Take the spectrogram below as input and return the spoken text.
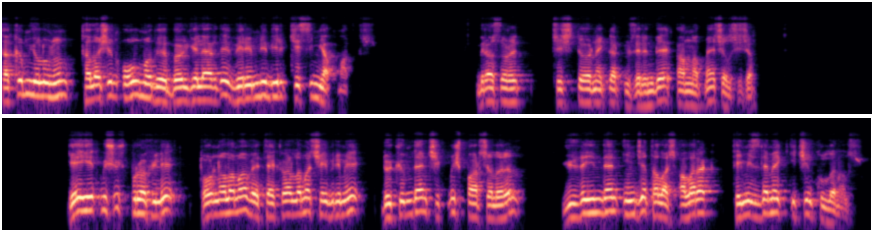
takım yolunun talaşın olmadığı bölgelerde verimli bir kesim yapmaktır. Biraz sonra çeşitli örnekler üzerinde anlatmaya çalışacağım. G73 profili tornalama ve tekrarlama çevrimi dökümden çıkmış parçaların yüzeyinden ince talaş alarak temizlemek için kullanılır.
